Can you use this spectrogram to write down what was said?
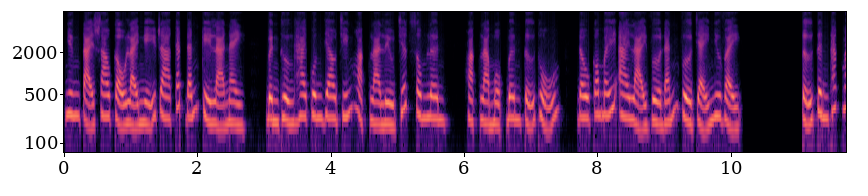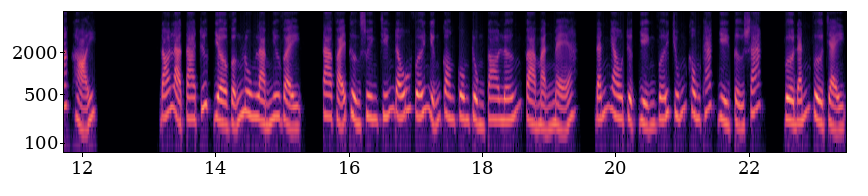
Nhưng tại sao cậu lại nghĩ ra cách đánh kỳ lạ này, bình thường hai quân giao chiến hoặc là liều chết xông lên, hoặc là một bên tử thủ, đâu có mấy ai lại vừa đánh vừa chạy như vậy. Tử tinh thắc mắc hỏi. Đó là ta trước giờ vẫn luôn làm như vậy, ta phải thường xuyên chiến đấu với những con côn trùng to lớn và mạnh mẽ, đánh nhau trực diện với chúng không khác gì tự sát, vừa đánh vừa chạy,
